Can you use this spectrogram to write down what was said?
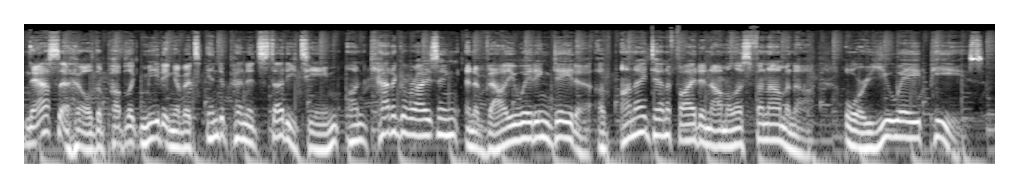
NASA held a public meeting of its independent study team on categorizing and evaluating data of unidentified anomalous phenomena, or UAPs,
